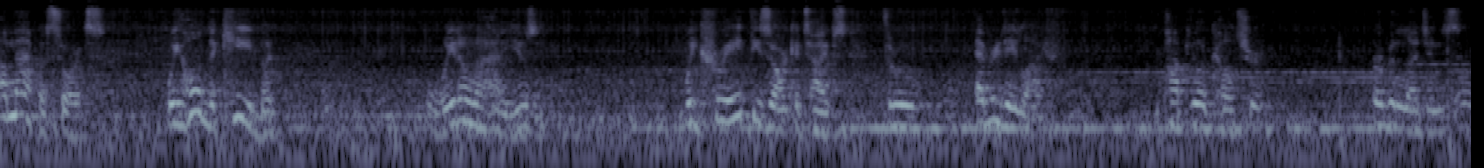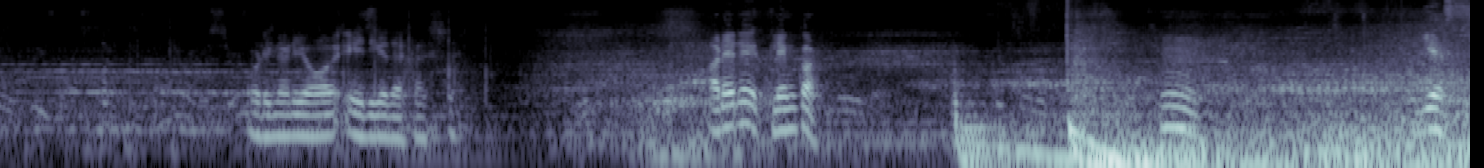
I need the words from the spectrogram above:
a map of sorts. We hold the key, but we don't know how to use it. We create these archetypes through everyday life, popular culture, urban legends. অর্ডিনারি ও এইদিকে দেখাচ্ছে আরে রে ক্লেম কর হুম ইয়েস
